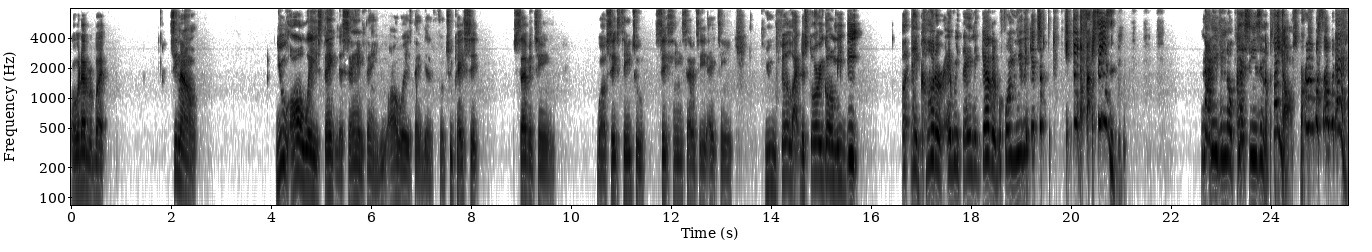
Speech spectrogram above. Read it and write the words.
or whatever, but see now, you always think the same thing. You always think that for 2K6, 17, well, 16 to 16, 17, 18, you feel like the story gonna be deep. But they clutter everything together before you even get to get through the first season. Not even no cutscenes in the playoffs, bro. What's up with that?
